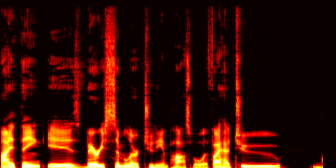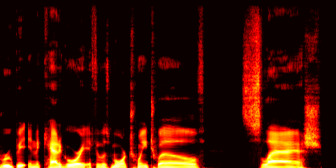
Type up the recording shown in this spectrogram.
I think, is very similar to The Impossible. If I had to group it in a category, if it was more 2012 slash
